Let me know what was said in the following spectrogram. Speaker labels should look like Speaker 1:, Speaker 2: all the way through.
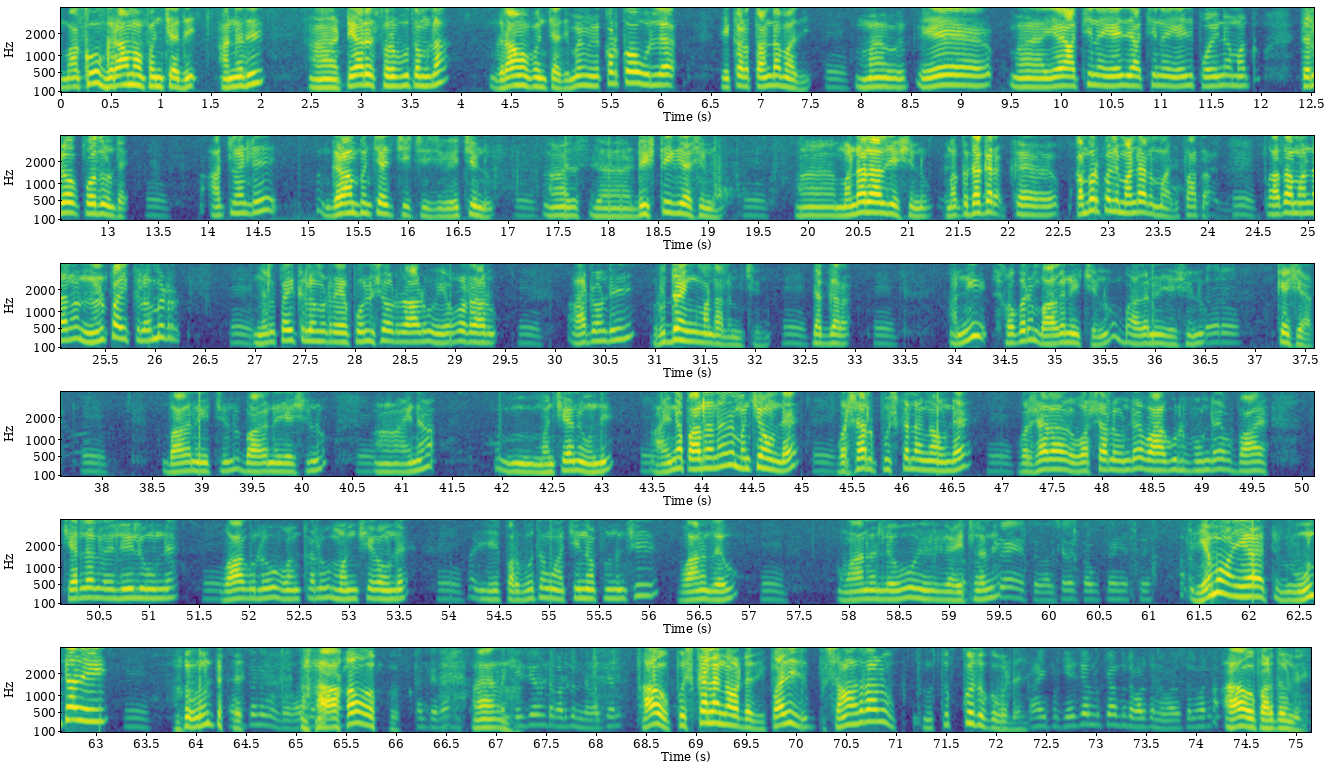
Speaker 1: మాకు గ్రామ పంచాయతీ అన్నది టీఆర్ఎస్ ప్రభుత్వంలో గ్రామ పంచాయతీ. మేము ఎక్కడికో ఊళ్ళో ఇక్కడ తండ మా ఏ ఏ వచ్చినా ఏది వచ్చినా ఏది పోయినా మాకు తెలియకపోతుంటాయి అట్లాంటి గ్రామ పంచాయతీ ఇచ్చి- ఇచ్చిండు. డిస్టిక్ చేసిండు. మండలాలు చేసిండు. మాకు దగ్గర కంబర్పల్లి మండలం మాది పాత. పాత మండలం నలభై కిలోమీటర్ నలభై కిలోమీటర్ ఏ పోలీసు వాడు రాడు ఎవడు రాడు. అటువంటిది రుద్రంగి మండలం ఇచ్చిండు దగ్గర. అన్ని సౌకర్యం బాగానే ఇచ్చిండు బాగానే చేసిండు కేసీఆర్. బాగానే ఇచ్చిండు బాగానే చేసిండు. ఆయన మంచిగానే ఉంది. ఆయన పాలన మంచిగా ఉండే. వర్షాలు పుష్కలంగా ఉండే. వర్షాలు వర్షాలు ఉండే వాగులు ఉండే బా చెర్లలో నీళ్ళు ఉండే వాగులు వంకలు మంచిగా ఉండే. ఈ ప్రభుత్వం వచ్చినప్పటి నుంచి వానలు లేవు. వానలు లేవు ఇక ఇట్లనే ఏమో ఇక ఉంటుంది. ఉంటుంది. ఆవు పుష్కలంగా పడ్డది. పది సంవత్సరాలు తుక్కు తుక్కు పడ్డది. ఆవు పడుతుండే.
